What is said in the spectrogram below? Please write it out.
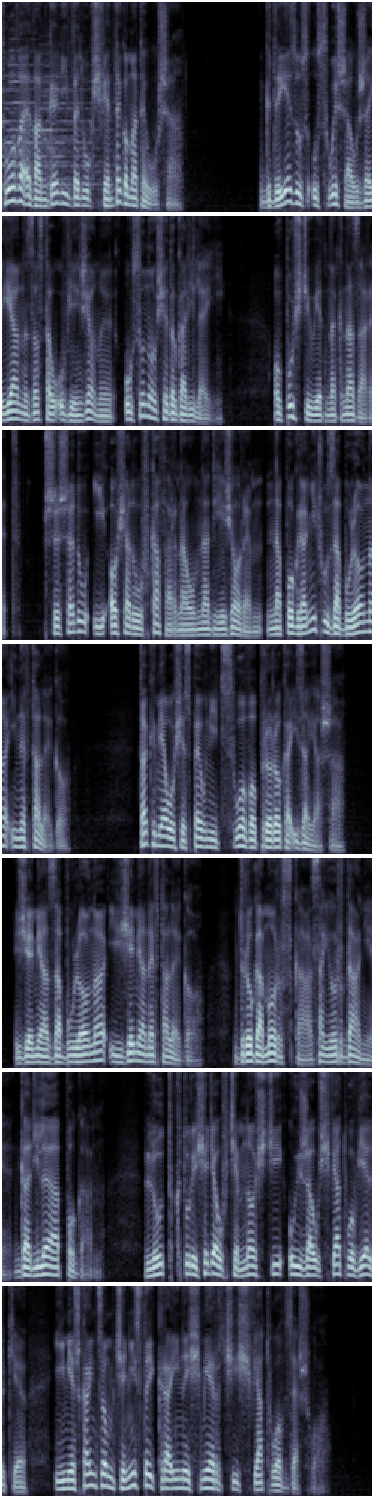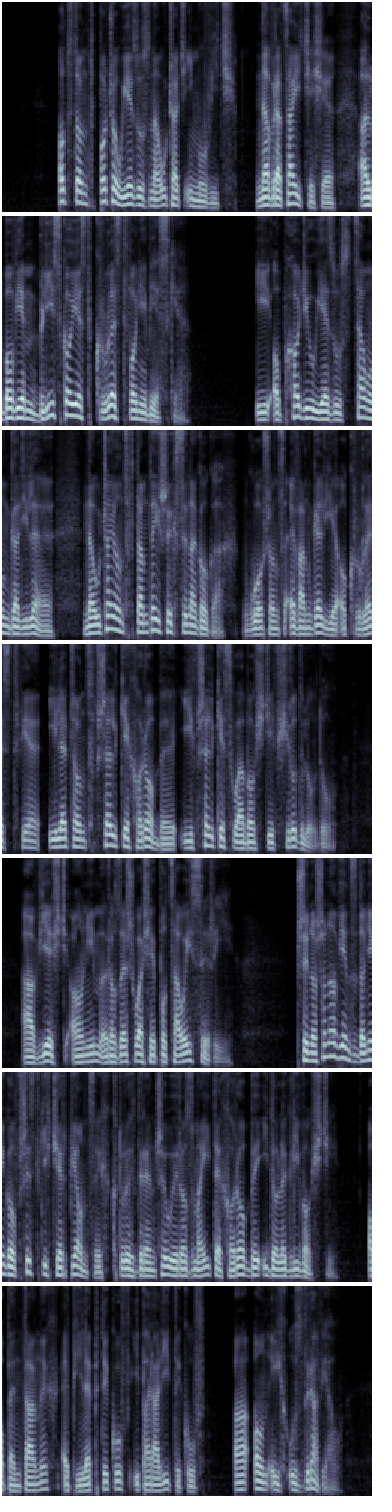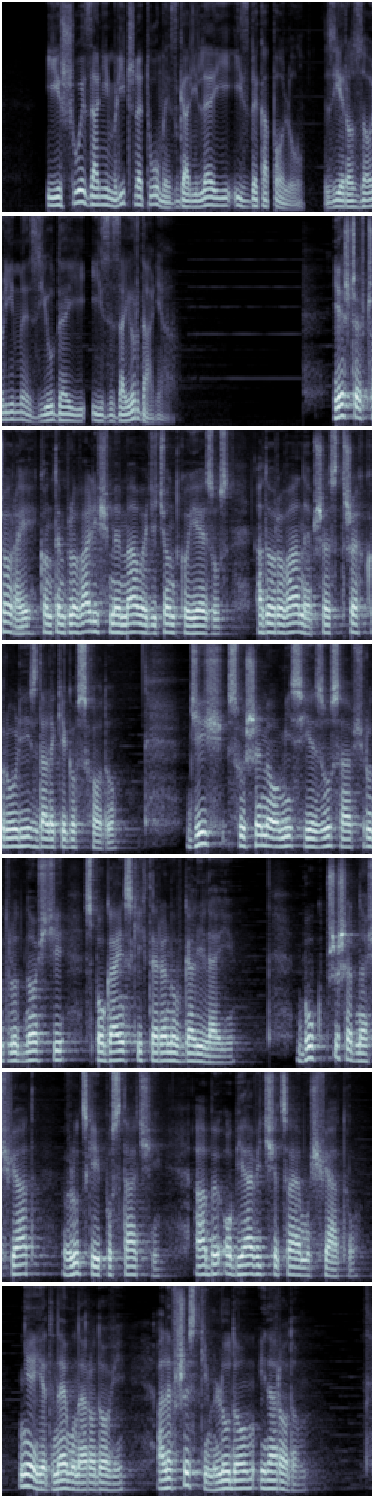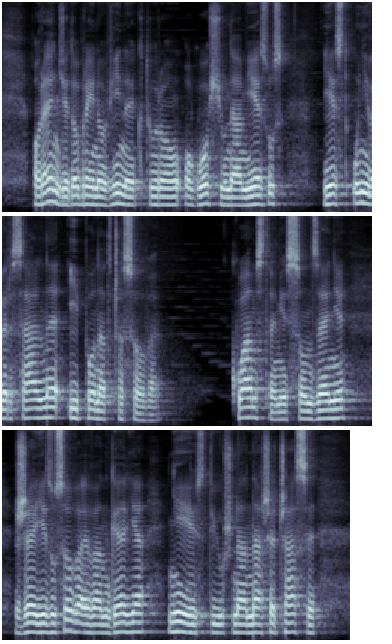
Słowa Ewangelii według świętego Mateusza. Gdy Jezus usłyszał, że Jan został uwięziony, usunął się do Galilei. Opuścił jednak Nazaret. Przyszedł i osiadł w Kafarnaum nad jeziorem, na pograniczu Zabulona i Neftalego. Tak miało się spełnić słowo proroka Izajasza. Ziemia Zabulona i ziemia Neftalego, droga morska, za Jordanie, Galilea pogan. Lud, który siedział w ciemności, ujrzał światło wielkie i mieszkańcom cienistej krainy śmierci światło wzeszło. Odtąd począł Jezus nauczać i mówić: Nawracajcie się, albowiem blisko jest Królestwo Niebieskie. I obchodził Jezus całą Galileę, nauczając w tamtejszych synagogach, głosząc Ewangelię o Królestwie i lecząc wszelkie choroby i wszelkie słabości wśród ludu. A wieść o nim rozeszła się po całej Syrii. Przynoszono więc do niego wszystkich cierpiących, których dręczyły rozmaite choroby i dolegliwości, opętanych, epileptyków i paralityków, a on ich uzdrawiał. I szły za nim liczne tłumy z Galilei i z Dekapolu, z Jerozolimy, z Judei i z Zajordania. Jeszcze wczoraj kontemplowaliśmy małe dzieciątko Jezus, adorowane przez trzech króli z Dalekiego Wschodu. Dziś słyszymy o misji Jezusa wśród ludności z pogańskich terenów Galilei. Bóg przyszedł na świat w ludzkiej postaci, aby objawić się całemu światu, nie jednemu narodowi, ale wszystkim ludom i narodom. Orędzie dobrej nowiny, którą ogłosił nam Jezus, jest uniwersalne i ponadczasowe. Kłamstwem jest sądzenie, że Jezusowa Ewangelia nie jest już na nasze czasy,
